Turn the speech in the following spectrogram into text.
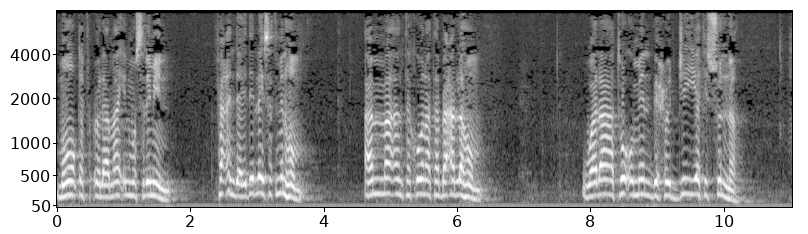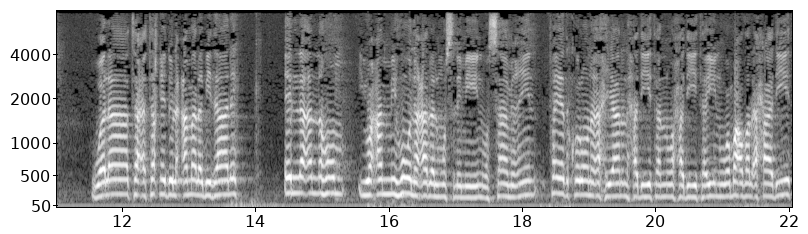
موقف علماء المسلمين. فعندئذ ليست منهم. أما أن تكون تبعا لهم. ولا تؤمن بحجية السنة. ولا تعتقد العمل بذلك إلا أنهم يعمهون على المسلمين والسامعين فيذكرون أحيانا حديثا وحديثين وبعض الأحاديث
